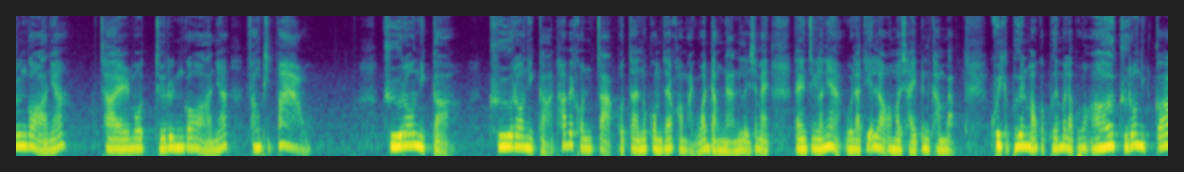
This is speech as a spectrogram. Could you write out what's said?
รึงก็อ่านเนี้ย ชายหมดทรึงก็อ่านเนี้ยฟังผิดเปล่า그러니까 그러니까 ถ้าเป็นคนจากพจนานุกรมจะให้ความหมายว่าดังนั้นเลยใช่ไหม แต่จริงๆแล้วเนี่ย เวลาที่เราเอามาใช้เป็นคำแบบคุยกับเพื่อนเมาส์กับเพื่อนเวลาพูดว่าอ๋อ 그러니까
